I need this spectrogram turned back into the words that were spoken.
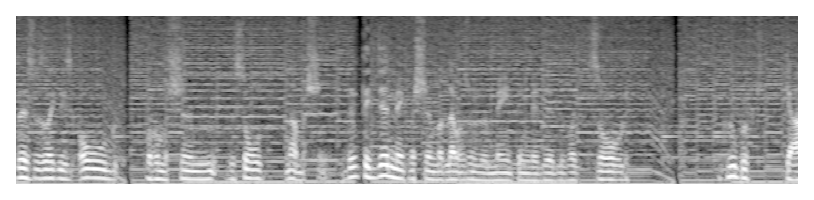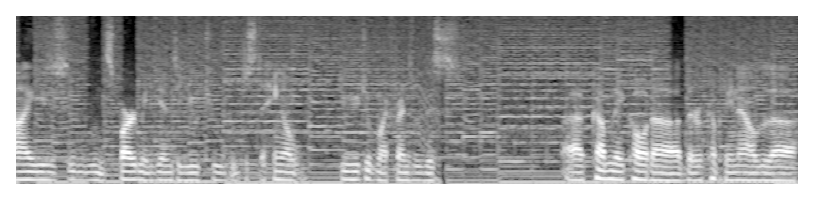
this is like these old little machine, this old not machine. They, they did make machine, but that wasn't the main thing they did. Was like this old group of guys who inspired me to get into YouTube, just to hang out, do YouTube with my friends with this uh, company called uh, their company now, the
